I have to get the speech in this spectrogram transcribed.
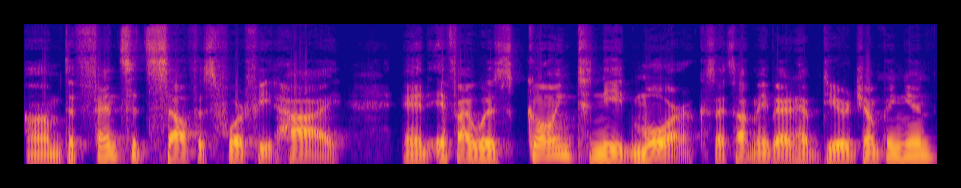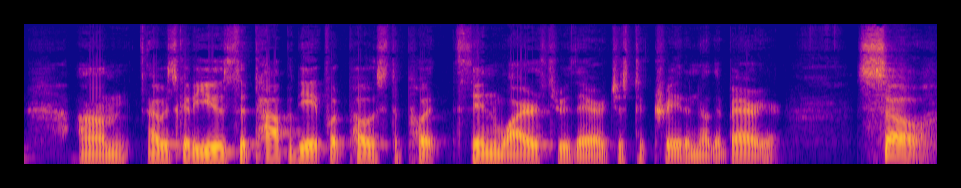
Um, the fence itself is four feet high. And if I was going to need more, because I thought maybe I'd have deer jumping in, um, I was going to use the top of the eight foot post to put thin wire through there just to create another barrier. So,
